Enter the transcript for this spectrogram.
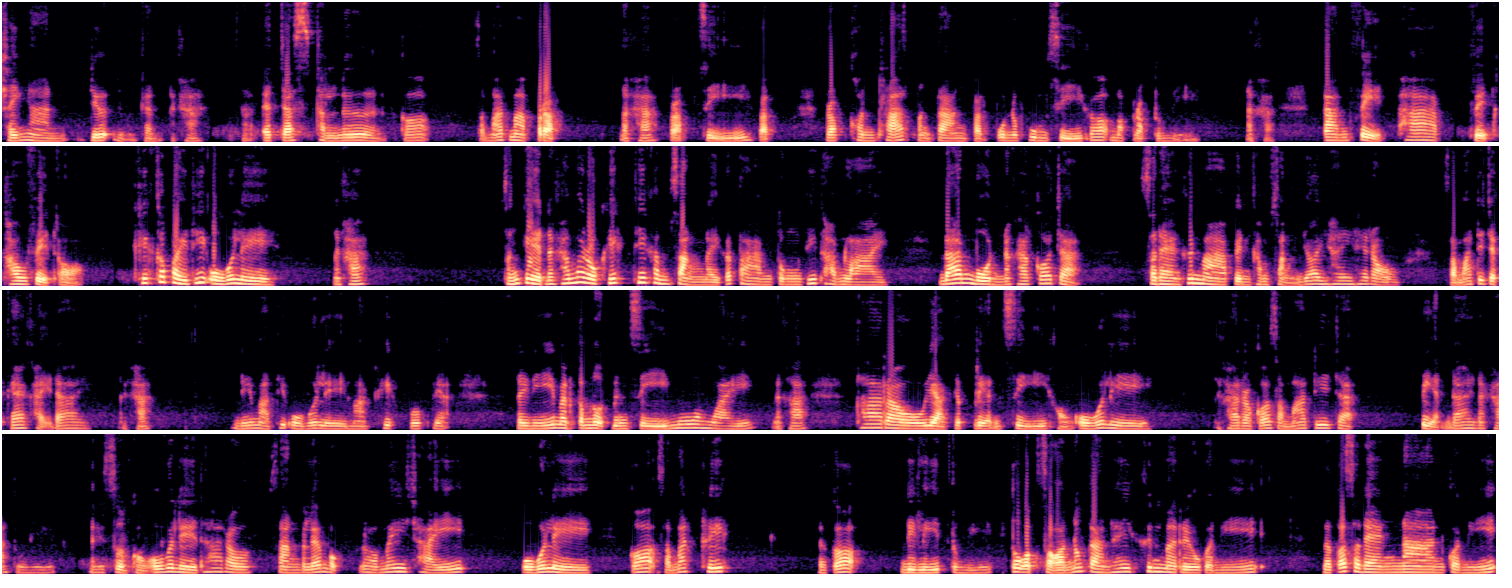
ใช้งานเยอะอยู่เหมือนกันนะคะอะ adjust color ก็สามารถมาปรับนะคะ ปรับสี ปรับปรับคอนทราสต์ต่างๆ ปรับอุณหภูมิสีก็มาปรับตรงนี้นะคะ การเฟดภาพ เฟดเข้าเฟดออก คลิกเข้าไปที่ overlay นะคะ สังเกตนะคะ เมื่อเราคลิกที่คำสั่งไหนก็ตามตรงที่ไทม์ไลน์ด้านบนนะคะก็จะ แสดงขึ้นมาเป็นคำสั่งย่อยให้ให้เราสามารถที่จะแก้ไขได้นะคะอันนี้มาที่ Overlay มาคลิกปุ๊บเนี่ยในนี้มันกำหนดเป็นสีม่วงไว้นะคะ ถ้าเราอยากจะเปลี่ยนสีของ Overlay นะคะ เราก็สามารถที่จะเปลี่ยนได้นะคะตรงนี้ ในส่วนของ Overlay ถ้าเราสั่งไปแล้วบอกเราไม่ใช้ Overlay ก็สามารถคลิก แล้วก็ delete ตรงนี้ ตัวอักษรต้องการให้ขึ้นมาเร็วกว่านี้ แล้วก็แสดงนานกว่านี้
